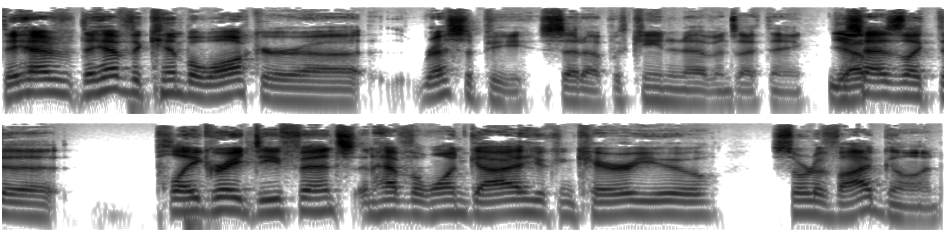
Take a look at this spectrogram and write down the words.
they have they have the Kemba Walker uh, recipe set up with Keenan Evans. I think this has like the play great defense and have the one guy who can carry you sort of vibe going.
